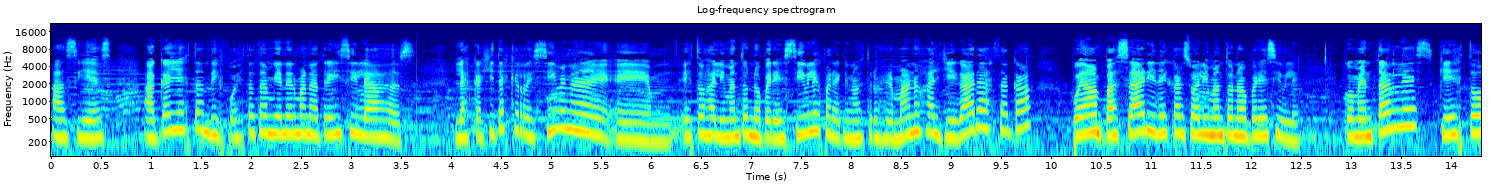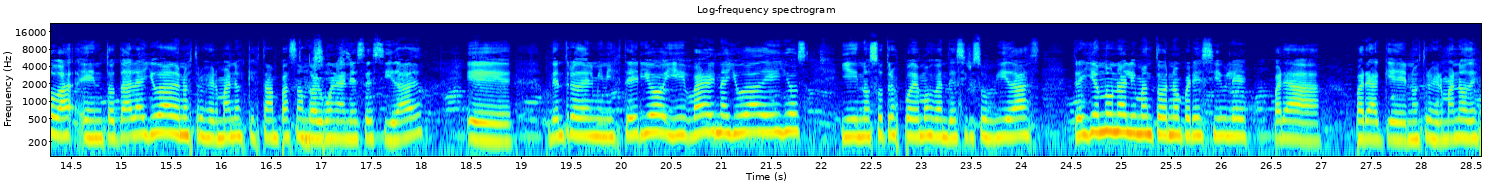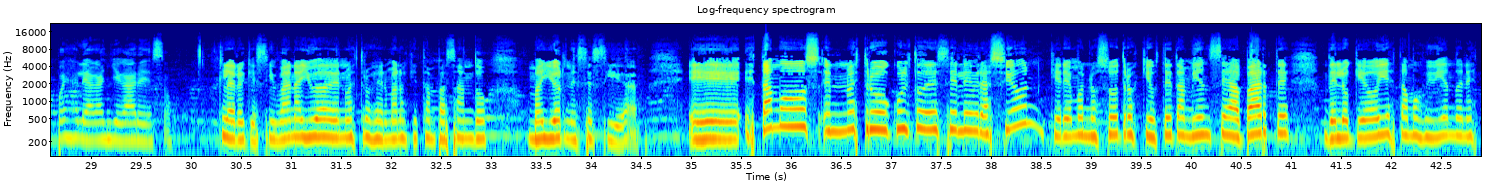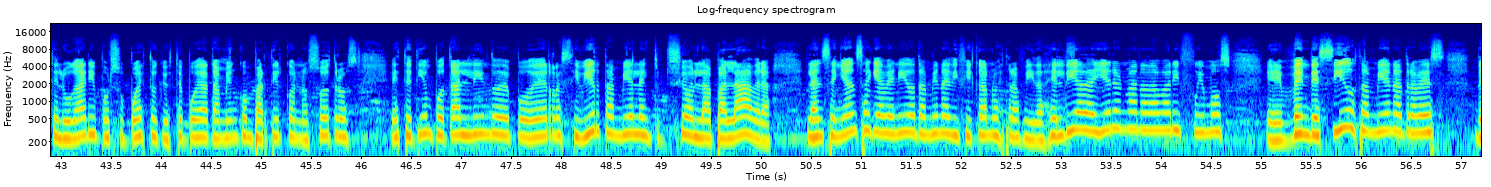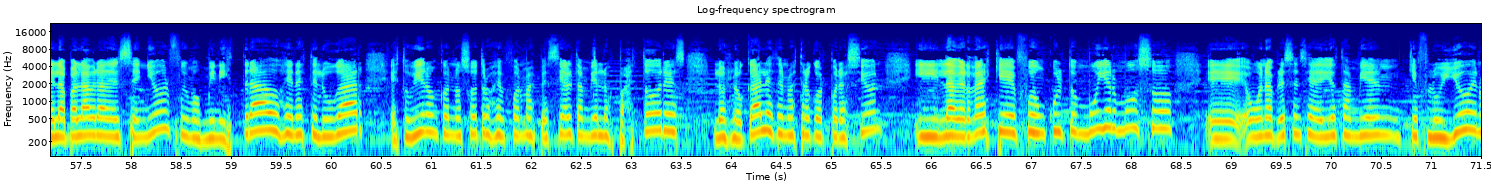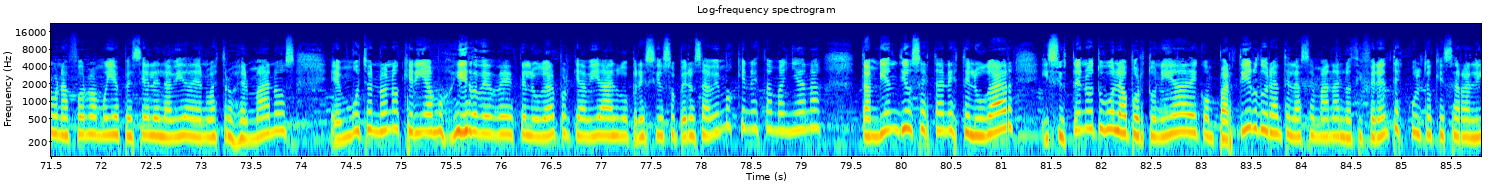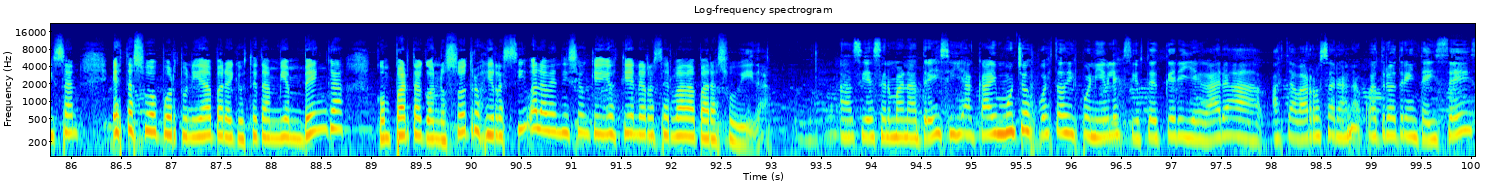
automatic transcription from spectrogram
Así es. Acá ya están dispuestas también, hermana Tracy, las las cajitas que reciben eh, estos alimentos no perecibles para que nuestros hermanos al llegar hasta acá puedan pasar y dejar su alimento no perecible. Comentarles que esto va en total ayuda de nuestros hermanos que están pasando alguna necesidad eh, dentro del ministerio y va en ayuda de ellos y nosotros podemos bendecir sus vidas trayendo un alimento no perecible para, para que nuestros hermanos después le hagan llegar eso. Claro que sí, van a ayuda de nuestros hermanos que están pasando mayor necesidad. Eh, estamos en nuestro culto de celebración. Queremos nosotros que usted también sea parte de lo que hoy estamos viviendo en este lugar y por supuesto que usted pueda también compartir con nosotros este tiempo tan lindo de poder recibir también la instrucción, la palabra, la enseñanza que ha venido también a edificar nuestras vidas. El día de ayer, hermana Damari, fuimos eh, bendecidos también a través de la palabra del Señor, fuimos ministrados en este lugar Estuvieron con nosotros en forma especial también los pastores, los locales de nuestra corporación. Y la verdad es que fue un culto muy hermoso, eh, una presencia de Dios también que fluyó en una forma muy especial en la vida de nuestros hermanos. Eh, muchos no nos queríamos ir desde este lugar porque había algo precioso, pero sabemos que en esta mañana también Dios está en este lugar. Y si usted no tuvo la oportunidad de compartir durante la semana los diferentes cultos que se realizan, esta es su oportunidad para que usted también venga, comparta con nosotros y reciba la bendición que Dios tiene reservada para su vida. Así es, hermana Tracy, y acá hay muchos puestos disponibles si usted quiere llegar a, hasta Barros Arana 436.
